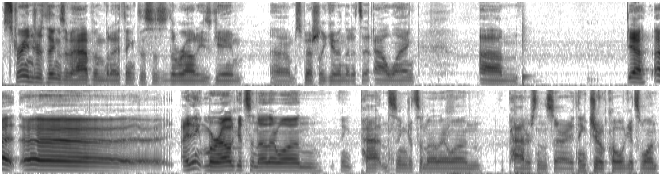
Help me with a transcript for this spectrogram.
stranger things have happened, but I think this is the Rowdies game, um, especially given that it's at Al Lang. Um, yeah, uh, uh, I think Morrell gets another one. I think Pattinson gets another one. Paterson, sorry. I think Joe Cole gets one.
